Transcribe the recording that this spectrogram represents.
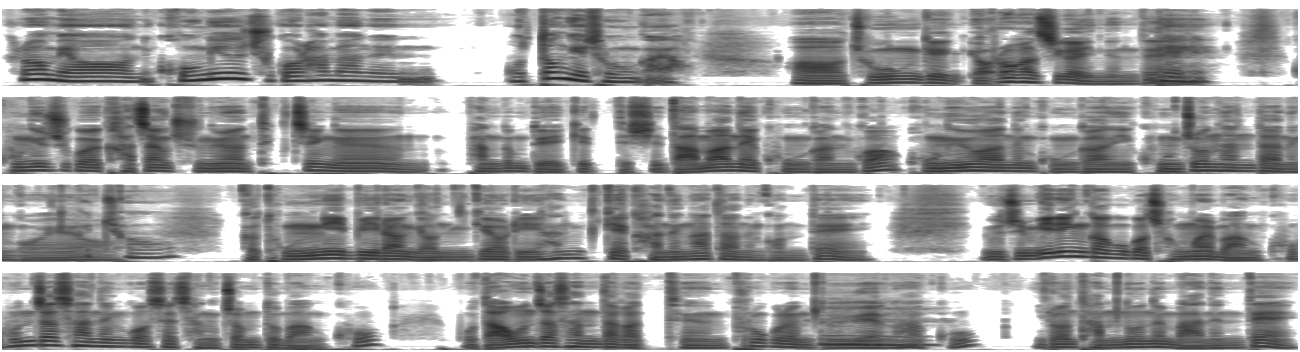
그러면 공유 주거를 하면은 어떤 게 좋은가요? 아, 좋은 게 여러 가지가 있는데 네. 공유 주거의 가장 중요한 특징은 방금도 얘기했듯이 나만의 공간과 공유하는 공간이 공존한다는 거예요. 그렇죠. 그러니까 독립이랑 연결이 함께 가능하다는 건데 요즘 1인 가구가 정말 많고 혼자 사는 것의 장점도 많고 뭐 나 혼자 산다 같은 프로그램도 음. 유행하고 이런 담론은 많은데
